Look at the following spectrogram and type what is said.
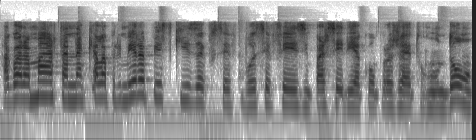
Agora, Marta, naquela primeira pesquisa que você, você fez em parceria com o projeto Rondon,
